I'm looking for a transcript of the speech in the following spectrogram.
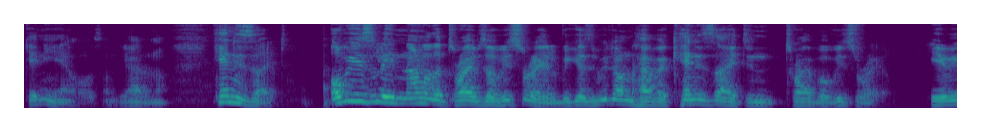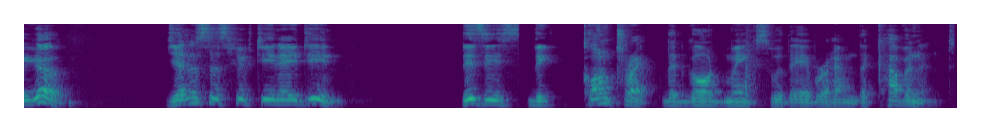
Kenya or something. I don't know. Kenizzite. Obviously, none of the tribes of Israel because we don't have a Kenizzite in tribe of Israel. Here we go. Genesis 15 18. This is the contract that God makes with Abraham, the covenant,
